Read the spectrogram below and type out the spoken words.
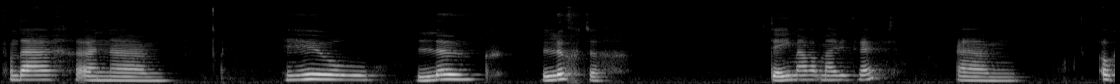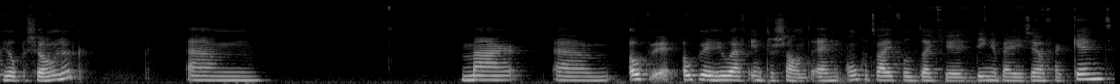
vandaag een ehm, heel leuk, luchtig thema, wat mij betreft. Ehm, ook heel persoonlijk. maar Ehm, ook, weer, ook weer heel erg interessant. En ongetwijfeld dat je dingen bij jezelf herkent.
